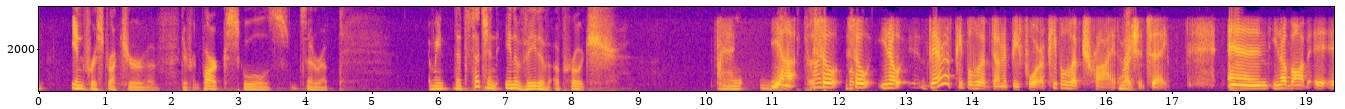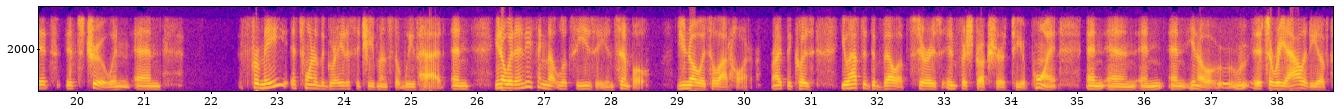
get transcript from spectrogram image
infrastructure of different parks, schools, etc. I mean, that's such an innovative approach. Yeah. Kind, so, so you know, there are people who have done it before, people who have tried, right. I should say. And you know, Bob, it's it's true, and and for me, it's one of the greatest achievements that we've had. And you know, with anything that looks easy and simple, you know it's a lot harder, right? Because you have to develop serious infrastructure. To your point, and and and and you know, it's a reality of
